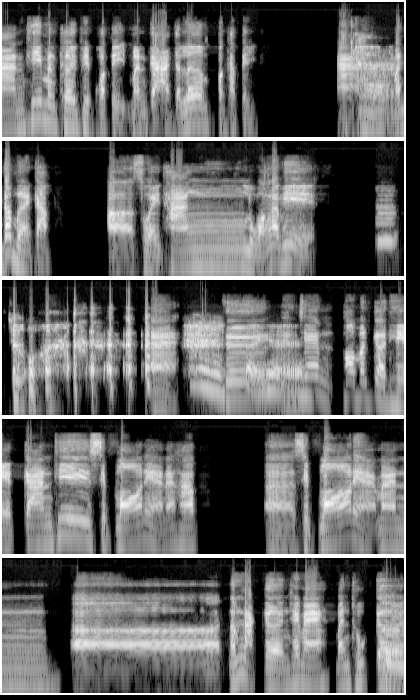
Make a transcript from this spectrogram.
ารณ์ที่มันเคยผิดปกติ มันก็อาจจะเริ่มปกติ อ่าค่ะมันก็เหมือนกับ เอ่อสวยทางหลวงอะพี่โอ้อ่าคือโอเคอย่างเช่น พอมันเกิดเหตุการณ์ที่สิบล้อเนี่ยนะครับเอ่อสิบล้อเนี่ย มันเอ่อน้ำหนักเกินใช่ไหมบรรทุกเกิน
